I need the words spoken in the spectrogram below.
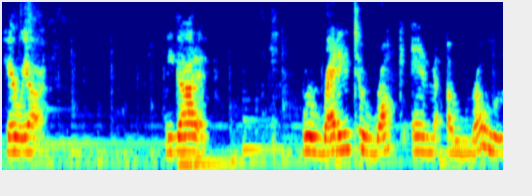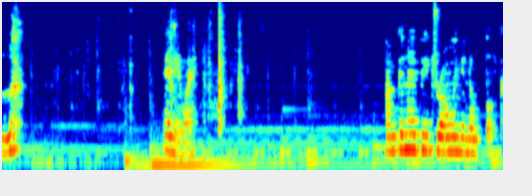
Here we are. We got it. We're ready to rock and a roll. Anyway, I'm gonna be drawing a notebook.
